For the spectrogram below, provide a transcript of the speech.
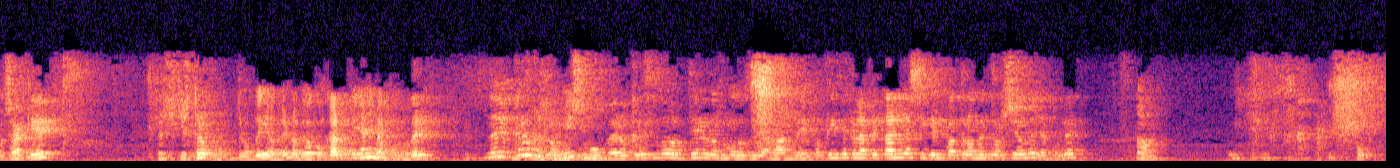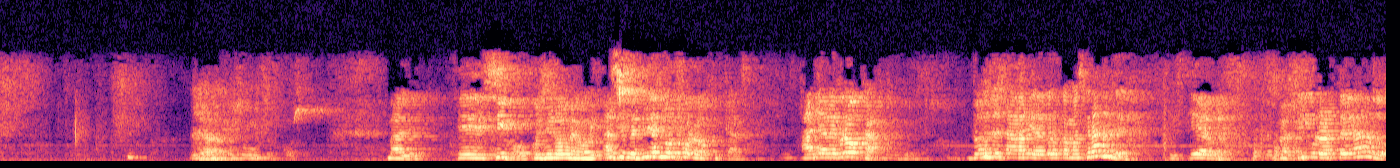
O sea que. Pues si esto lo, lo veo, ¿eh? Lo veo con calma que ya ni me acuerdo de él. No, yo creo que es lo mismo, pero que eso tiene dos modos de llamarle. Porque dice que la petalia sigue el patrón de torsión de Yacolev. Ah. Ya, son muchas cosas. Vale. Eh, sigo, pues si no me voy. Asimetrías morfológicas. Área de broca. ¿Dónde está el área de broca más grande? Izquierdo. Fascículo arqueado.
